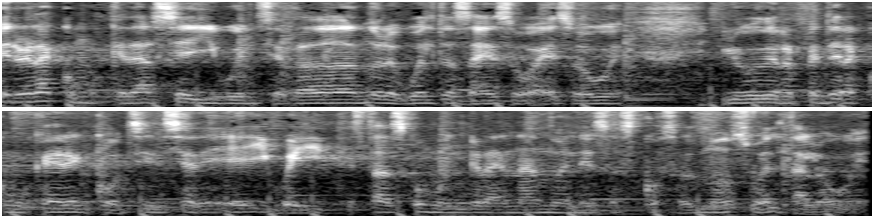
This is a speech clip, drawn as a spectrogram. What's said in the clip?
Pero era como quedarse ahí, güey, encerrado dándole vueltas a eso, a eso, güey. Y luego de repente era como caer en conciencia de, hey, güey, te estás como engranando en esas cosas, no, suéltalo, güey.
